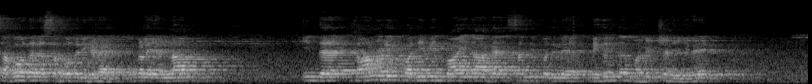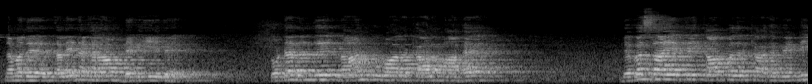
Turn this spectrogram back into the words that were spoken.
சகோதர சகோதரிகளை உங்களை எல்லாம் இந்த காணொளி பதிவின் வாயிலாக சந்திப்பதிலே மிகுந்த மகிழ்ச்சி அடைகிறேன். நமது தலைநகராம் டெல்லியிலே தொடர்ந்து நான்கு வார காலமாக விவசாயத்தை காப்பதற்காக வேண்டி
